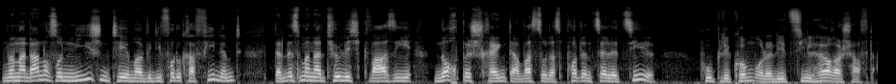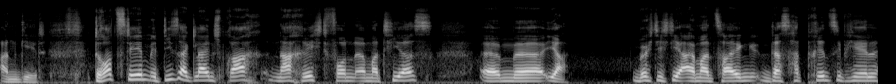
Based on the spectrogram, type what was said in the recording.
und wenn man dann noch so ein Nischenthema wie die Fotografie nimmt, dann ist man natürlich quasi noch beschränkter, was so das potenzielle Ziel Publikum oder die Zielhörerschaft angeht. Trotzdem mit dieser kleinen Sprachnachricht von äh, Matthias, ähm, äh, ja, möchte ich dir einmal zeigen, das hat prinzipiell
